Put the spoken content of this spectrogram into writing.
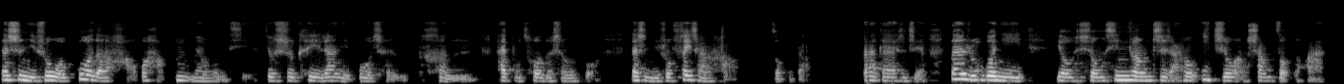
但是你说我过得好不好？嗯，没有问题，就是可以让你过成很还不错的生活。但是你说非常好，做不到，大概是这样。但如果你有雄心壮志，然后一直往上走的话，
